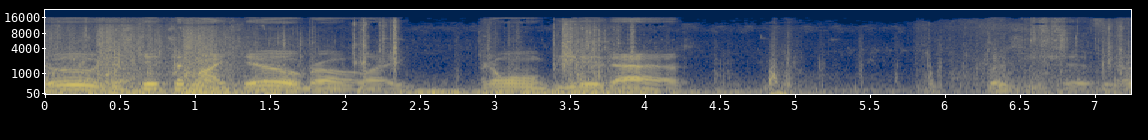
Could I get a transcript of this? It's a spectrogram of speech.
Dude, this kid took my kill, bro. Like, I don't want to beat his ass. Pussy shit, bro.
